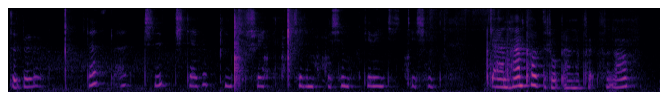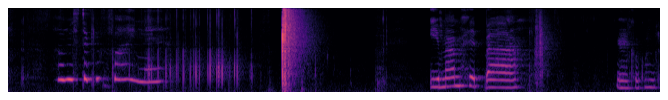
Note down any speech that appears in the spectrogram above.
Tego. Raz, dwa, trzy, cztery, pięć, sześć, siedem, osiem, dziewięć, dziesięć. Ja mam podróbę na pewno. On jest taki fajny. I mam chyba. Nie wiem, kogo mi to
